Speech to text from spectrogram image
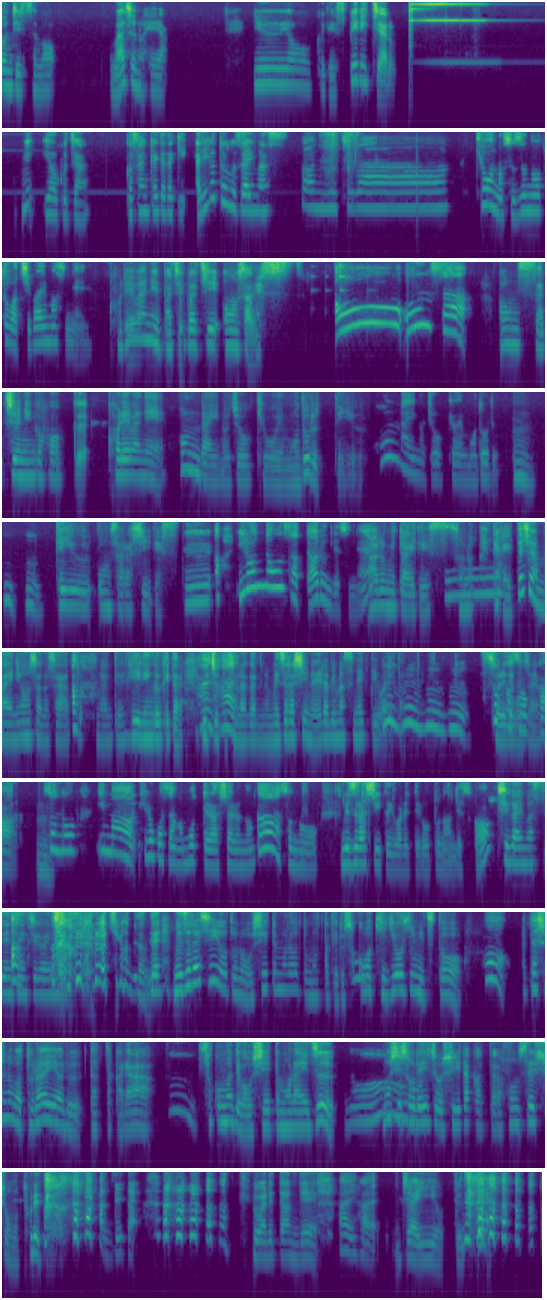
本日も魔女の部屋ニューヨークでスピリチュアルにようこちゃんご参加いただきありがとうございますこんにちは。今日の鈴の音は違いますね。これはねバチバチ音差ですおー、音差。音差チューニングフォークこれはね本来の状況へ戻るっていう、本来の状況へ戻る。うん、っうんうん。ていう音差らしいですへえ、あ、いろんな音差ってあるんですね。あるみたいです。そのだから言ったじゃん前に音差のさなんてヒーリング受けたらはい宇宙とつながるの珍しいの選びますねって言われた。うんうんうんうん。それでございますか。。うんその今ひろこさんが持ってらっしゃるのがその珍しいと言われてる音なんですか？違います全然違います。こ れこれは違うんですね。で珍しい音のを教えてもらおうと思ったけどそこは企業秘密とはあ、私のはトライアルだったからうん。そこまでは教えてもらえずももしそれ以上知りたかったら本セッションを取れって 出た。言われたんではいはい。じゃあいいよって言って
